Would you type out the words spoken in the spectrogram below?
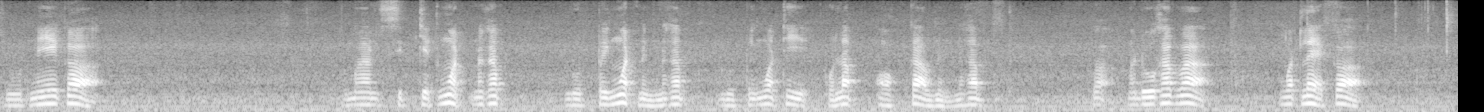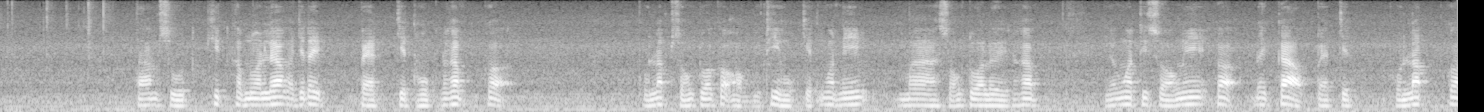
สูตรนี้ก็ ประมาณ 17 งวดนะครับ หลุดไปงวดหนึ่งนะครับ หลุดไปงวดที่ผลลัพธ์ออก 91 นะครับ ก็มาดูครับว่างวดแรกก็ ตามสูตรคิดคำนวณแล้วก็จะได้ 876 นะครับ ก็ ผลลัพธ์2ตัวก็ออกอยู่ที่ 67 งวดนี้มา 2 ตัวเลยนะครับแล้วงวดที่ 2 นี้ก็ได้ 987 ผลลัพธ์ก็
